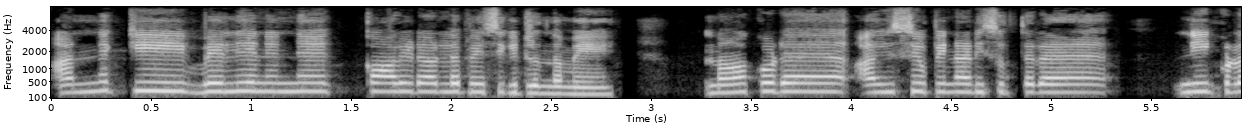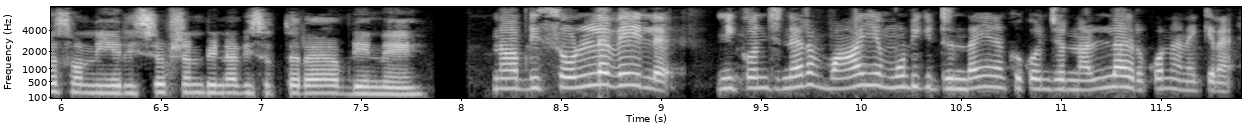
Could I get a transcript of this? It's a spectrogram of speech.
அன்னைக்கு வெளியே நின்னு காரிடார்ல பேசிக்கிட்டு இருந்தோமே. நான் கூட ஐசியூ பின்னாடி சுத்துறேன். நீ கூட சொன்னீங்க ரிசப்ஷன் பின்னாடி சுத்துறேன் அப்படின்னு. நான் அப்படி சொல்லவே இல்ல. நீ கொஞ்ச நேரம் வாயை மூடிக்கிட்டு இருந்தா எனக்கு கொஞ்சம் நல்லா இருக்கும்னு நினைக்கிறேன்.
